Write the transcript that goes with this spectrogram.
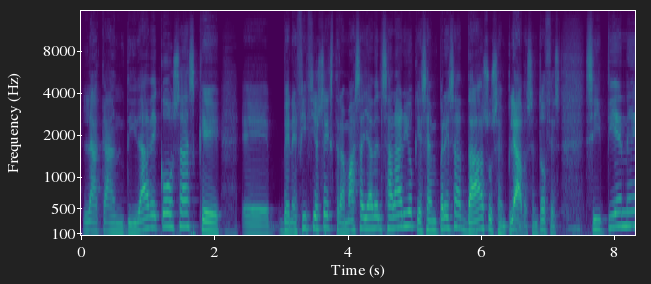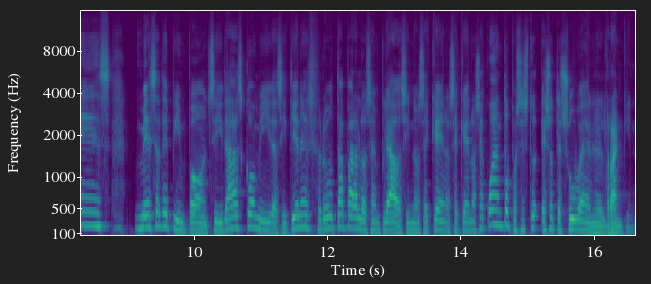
la cantidad de cosas que, eh, beneficios extra más allá del salario que esa empresa da a sus empleados. Entonces, si tienes mesa de ping-pong, si das comida, si tienes fruta para los empleados y no sé qué, no sé qué, no sé cuánto, pues esto, eso te sube en el ranking.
